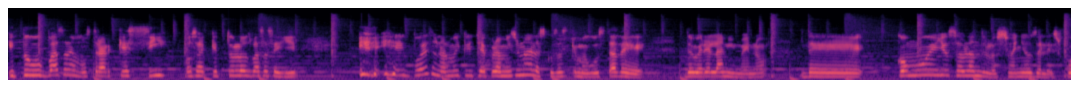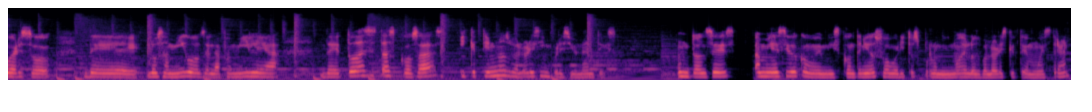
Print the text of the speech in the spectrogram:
y tú vas a demostrar que sí, o sea, que tú los vas a seguir. Y, y puede sonar muy cliché, pero a mí es una de las cosas que me gusta de, de ver el anime, ¿no? De cómo ellos hablan de los sueños, del esfuerzo, de los amigos, de la familia, de todas estas cosas y que tienen unos valores impresionantes. Entonces, a mí ha sido como de mis contenidos favoritos por lo mismo de los valores que te demuestran,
